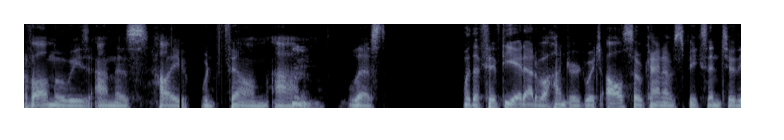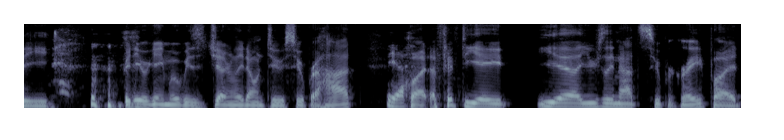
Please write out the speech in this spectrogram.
of all movies on this Hollywood film um, list with a 58 out of 100, which also kind of speaks into the video game movies generally don't do super hot, yeah. but a 58, yeah, usually not super great, but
